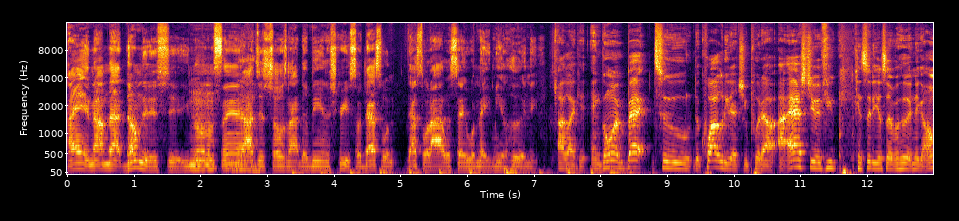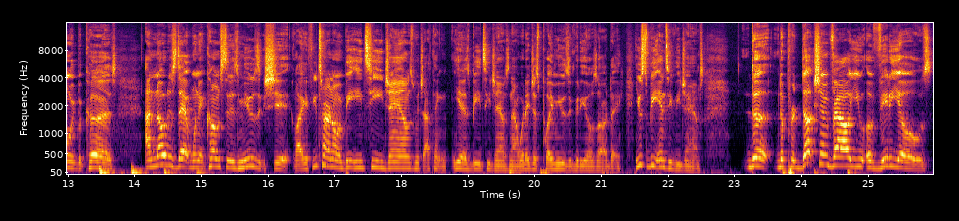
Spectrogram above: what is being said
I ain't. I'm not dumb to this shit. You know what I'm mm-hmm. saying? Yeah. I just chose not to be in the street. So that's what. That's what I would say would make me a hood nigga. I like it. And going back to the quality that you put out, I asked you if you consider yourself a hood nigga only because I noticed that when it comes to this music shit, like if you turn on BET Jams, which I think yeah, it's BET Jams now, where they just play music videos all day. Used to be MTV Jams. The the production value of videos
